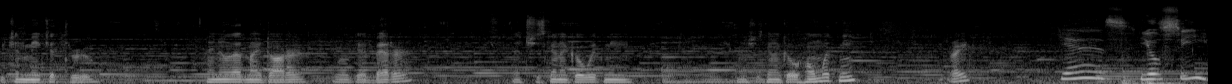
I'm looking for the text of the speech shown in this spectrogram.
we can make it through. I know that my daughter will get better that she's gonna go with me and she's gonna go home with me right Yes, you'll see.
